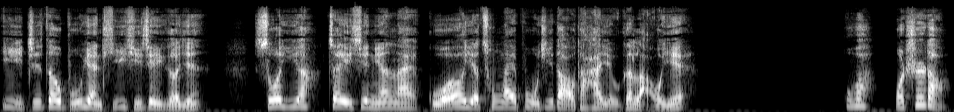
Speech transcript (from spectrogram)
一直都不愿提起这个人，所以啊，这些年来，果儿也从来不知道他还有个姥爷。我我知道。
